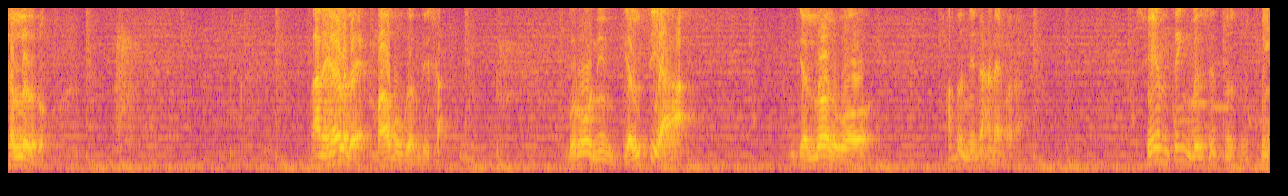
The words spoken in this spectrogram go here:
ಚೆಲ್ಲಿದ್ರು ನಾನು ಹೇಳಿದೆ, ಬಾಬು ಗಂದಿಸ ಗುರು, ನೀನು ಗೆಲ್ತೀಯಾ? ಗೆಲ್ಲೋಲ್ವೋ ಅದು ನಿನ್ನ ಹಣೆ ಬರ ಸೇಮ್ ಥಿಂಗ್ ವಿಸಿತ್ ವಿತ್ ಮೀ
